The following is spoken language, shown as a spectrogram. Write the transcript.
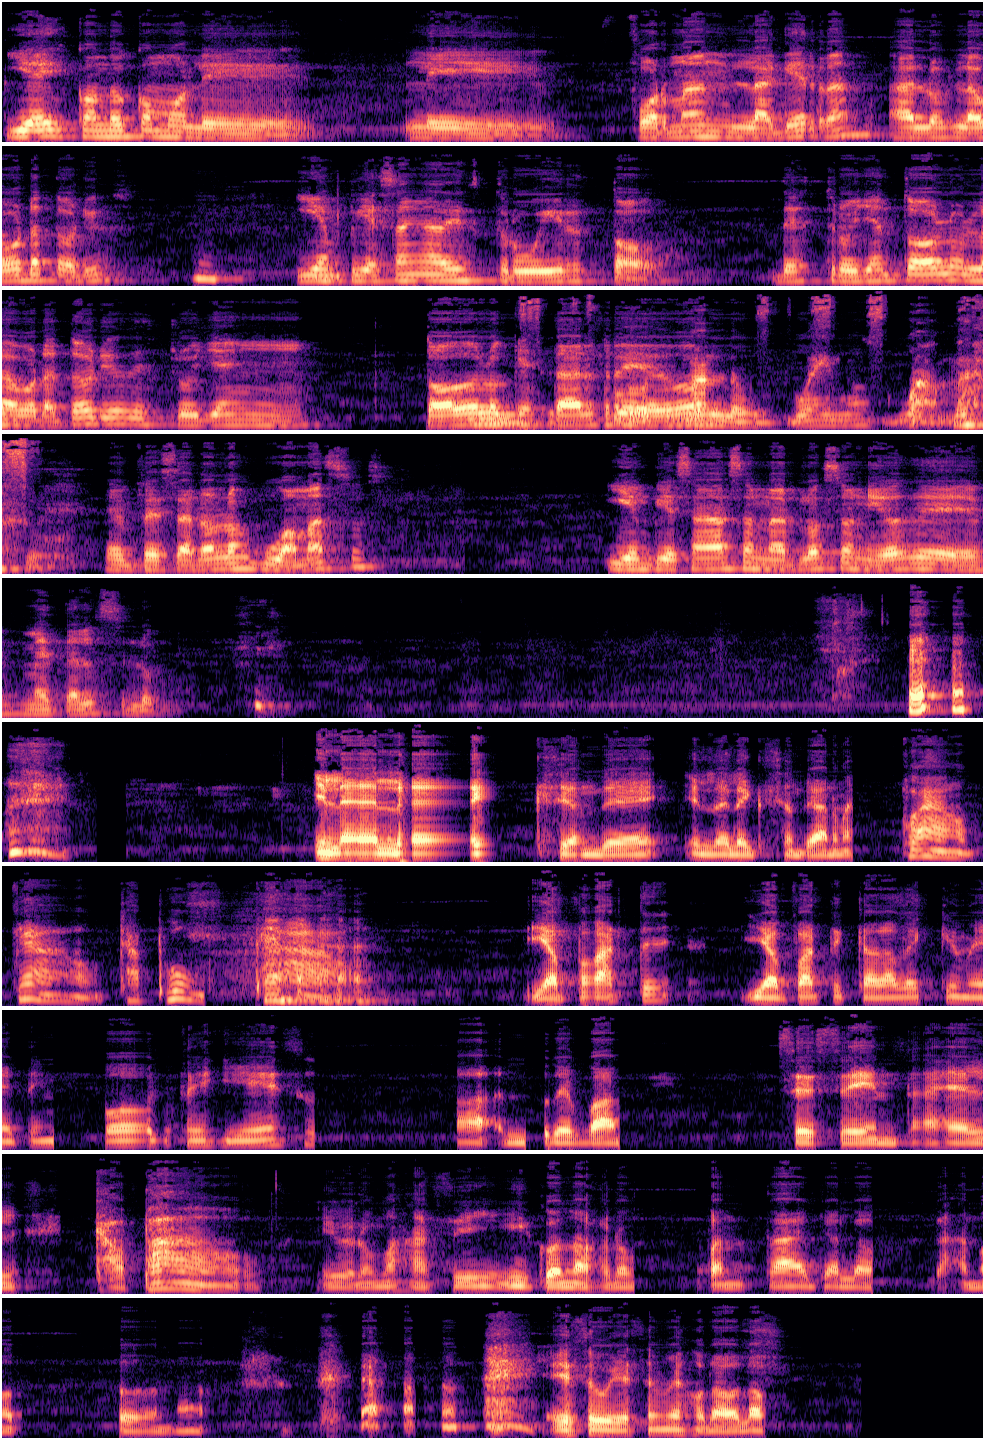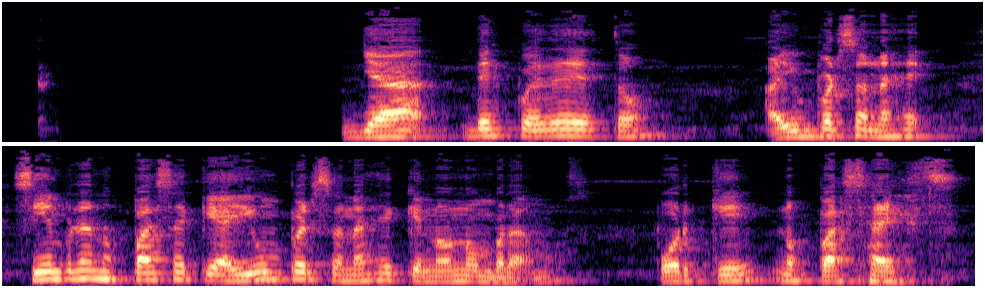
Y ahí es cuando como le, le forman la guerra a los laboratorios y empiezan a destruir todo. Destruyen todos los laboratorios, destruyen todo lo que está alrededor. los buenos guamazos. Empezaron los guamazos y empiezan a sonar los sonidos de Metal Slug. Y la elección de, y la elección de armas. ¡Pau, pau, capum, pau! Y aparte, y aparte cada vez que meten golpes y eso, ah, lo de Batman 60 es el capao y bromas así, y con las bromas pantalla, las, las anotas, todo, ¿no? Eso hubiese mejorado la Ya después de esto, hay un personaje, siempre nos pasa que hay un personaje que no nombramos. ¿Por qué nos pasa eso?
